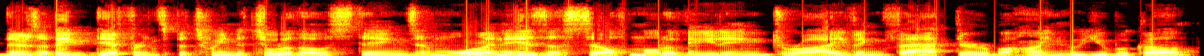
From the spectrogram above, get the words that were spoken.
there's a big difference between the two of those things, and one is a self-motivating, driving factor behind who you become.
